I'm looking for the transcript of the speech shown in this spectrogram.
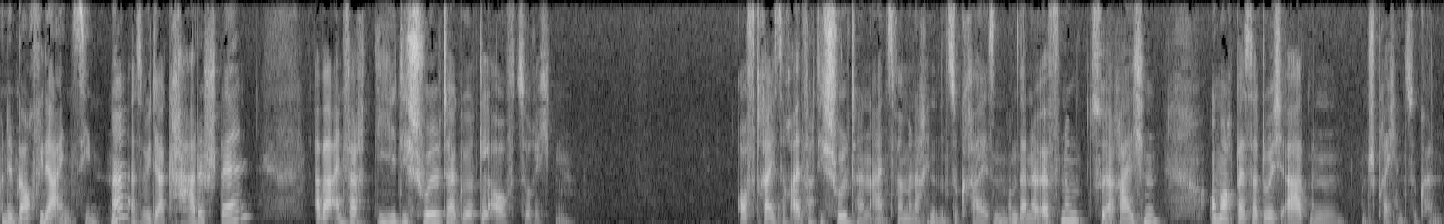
und den Bauch wieder einziehen. Ne? Also wieder gerade stellen, aber einfach die, die Schultergürtel aufzurichten. Oft reicht es auch einfach, die Schultern ein, zweimal nach hinten zu kreisen, um dann eine Öffnung zu erreichen, um auch besser durchatmen und sprechen zu können.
